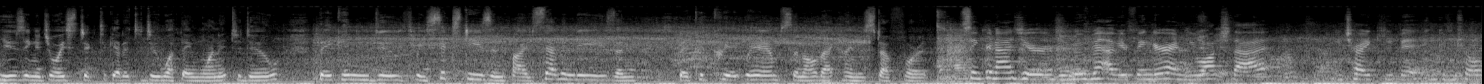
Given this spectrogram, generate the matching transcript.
using a joystick to get it to do what they want it to do. They can do 360s and 570s, and they could create ramps and all that kind of stuff for it. Synchronize your movement of your finger, and you watch that. You try to keep it in control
